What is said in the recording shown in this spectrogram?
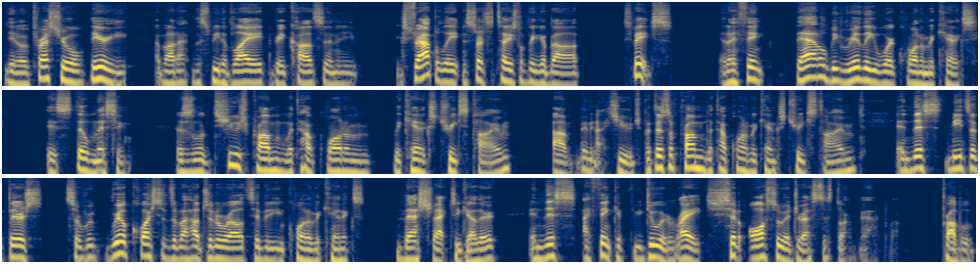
you know, terrestrial theory about the speed of light, very constant, and you extrapolate and it starts to tell you something about space. And I think that'll be really where quantum mechanics is still missing. There's a huge problem with how quantum mechanics treats time. Um, maybe not huge, but there's a problem with how quantum mechanics treats time. And this means that there's some real questions about how general relativity and quantum mechanics mesh back together. And this, I think, if you do it right, should also address this dark matter problem.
